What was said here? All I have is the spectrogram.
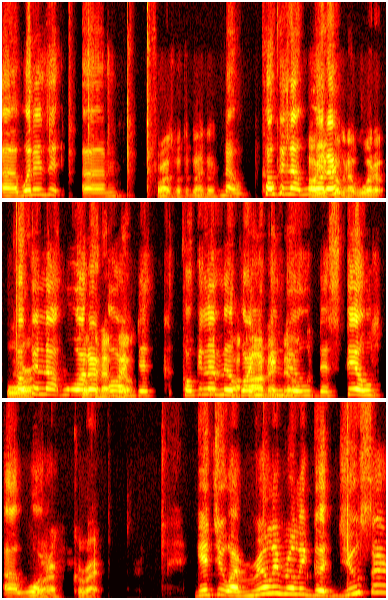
uh what is it? Um as far as what the blender? No, coconut water. Oh, yeah, coconut water or coconut water coconut or milk. the coconut milk, or, or you can milk. do distilled uh, water. water. Correct. Get you a really, really good juicer.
